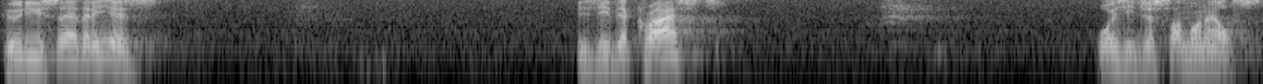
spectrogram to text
Who do you say that he is? Is he the Christ? Or is he just someone else?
